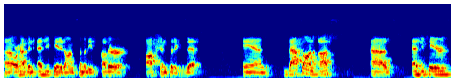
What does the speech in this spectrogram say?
uh, or have been educated on some of these other options that exist. And that's on us as educators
